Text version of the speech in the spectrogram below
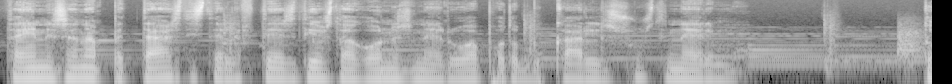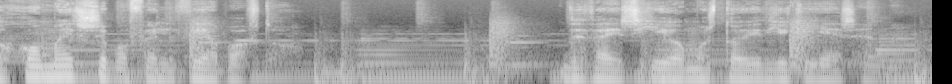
θα είναι σαν να πετάς τις τελευταίες δύο σταγόνες νερού από το μπουκάλι σου στην έρημο. Το χώμα ίσως υποφεληθεί από αυτό. Δεν θα ισχύει όμως το ίδιο και για εσένα.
